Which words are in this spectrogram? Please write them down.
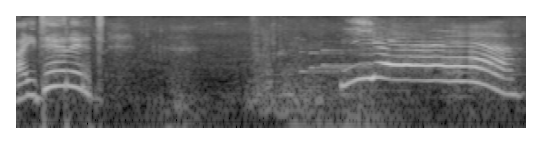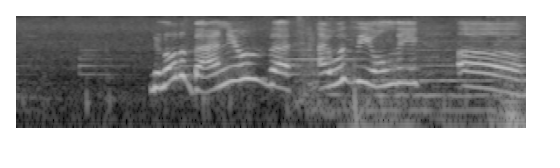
I did it! Yeah! You know the bad news that I was the only uh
